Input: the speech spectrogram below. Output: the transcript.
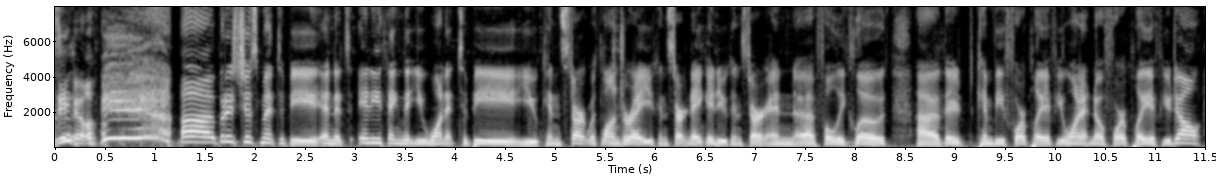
too. uh, but it's just meant to be, and it's anything that you want it to be. You can start with lingerie, you can start naked, you can start in uh, fully clothed. Uh, there can be foreplay if you want it, no foreplay if you don't.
